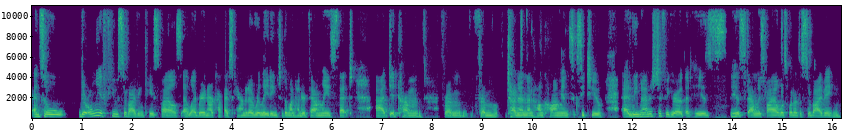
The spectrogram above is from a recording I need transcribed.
And so there are only a few surviving case files at Library and Archives Canada relating to the 100 families that uh, did come from from China and then Hong Kong in '62, and we managed to figure out that his his family's file was one of the surviving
